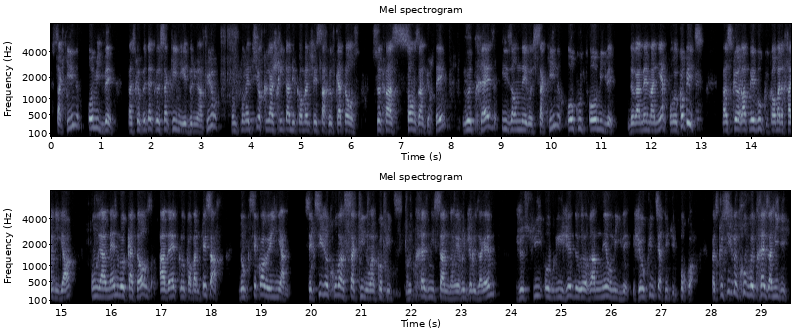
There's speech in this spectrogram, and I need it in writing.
sakin au mikvé. Parce que peut-être que le sakin il est devenu impur. Donc pour être sûr que la shrita du corban chez le 14 se fasse sans impureté, le 13, ils emmenaient le sakin au, couteau, au. De la même manière pour le kopitz. Parce que rappelez-vous que Korban Chagiga, on l'amène le 14 avec le Korban Pessah. Donc c'est quoi le Inyan? C'est que si je trouve un sakin ou un kopitz le 13 Nissan dans les rues de Jérusalem, je suis obligé de le ramener au migvé. J'ai aucune certitude. Pourquoi? Parce que si je le trouve le 13 à midi,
